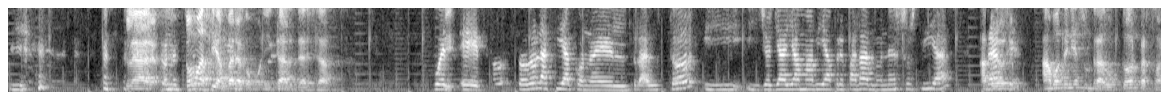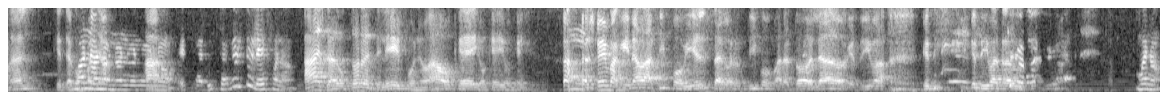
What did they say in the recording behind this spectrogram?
Claro. ¿Cómo hacías para comunicarte allá? Pues eh, todo, lo hacía con el traductor y, yo ya, ya me había preparado en esos días. Ah, ah, vos tenías un traductor personal que te acompañaba. No, no, no, no, no, ah. no, el traductor del teléfono. Ah, el traductor del teléfono. Ah, ok, ok, ok. Yo me imaginaba tipo Bielsa con un tipo para todos lados que te iba, que te, iba a traducir. Bueno,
